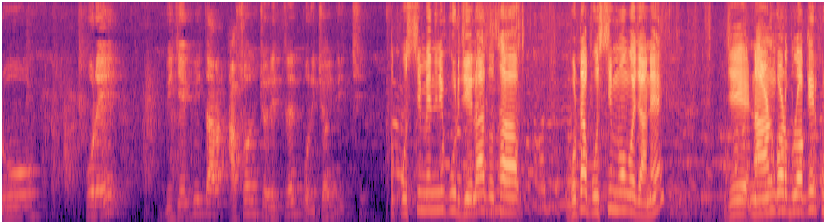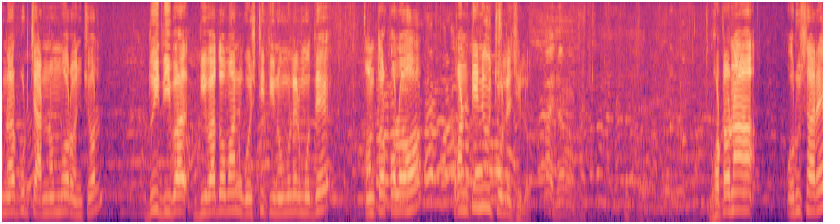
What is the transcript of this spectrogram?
লুট করে বিজেপি তার আসল চরিত্রের পরিচয় দিচ্ছে। পশ্চিম মেদিনীপুর জেলা তথা গোটা পশ্চিমবঙ্গ জানে যে নারায়ণগড় ব্লকের কুনারপুর চার নম্বর অঞ্চল দুই বিবাদমান গোষ্ঠী তৃণমূলের মধ্যে অন্তর্কলহ কন্টিনিউ চলেছিল। ঘটনা অনুসারে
